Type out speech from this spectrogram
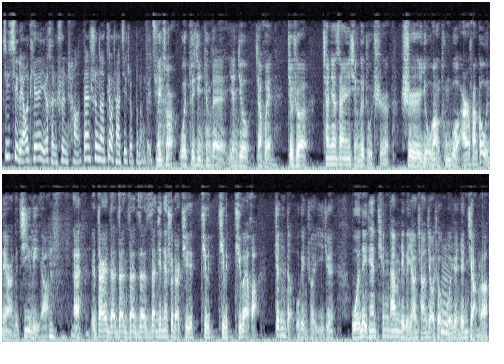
机器聊天也很顺畅，但是呢，调查记者不能被取代。没错，我最近正在研究，佳慧就说《锵锵三人行》的主持是有望通过阿尔法 Go 那样的机理啊。哎，当然咱咱咱咱咱今天说点题题题题外话，真的，我跟你说，义军，我那天听他们这个杨强教授给我认真讲了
